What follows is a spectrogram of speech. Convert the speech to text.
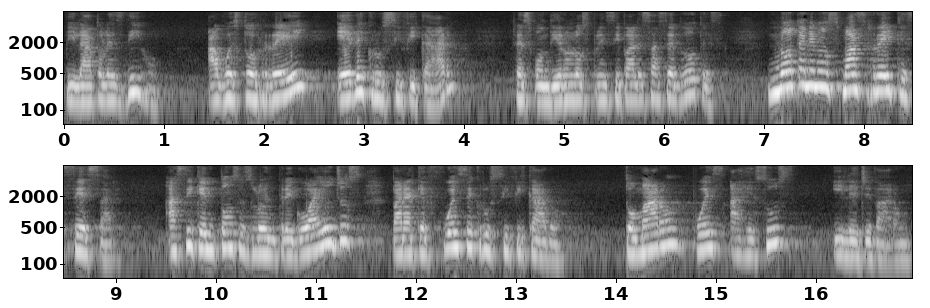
Pilato les dijo, ¿a vuestro rey he de crucificar? Respondieron los principales sacerdotes, no tenemos más rey que César. Así que entonces lo entregó a ellos para que fuese crucificado. Tomaron pues a Jesús y le llevaron.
